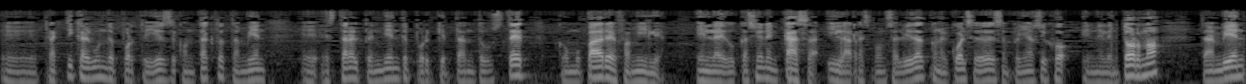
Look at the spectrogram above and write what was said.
eh, practica algún deporte y es de contacto, también eh, estar al pendiente porque tanto usted como padre de familia en la educación en casa y la responsabilidad con el cual se debe desempeñar su hijo en el entorno, también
